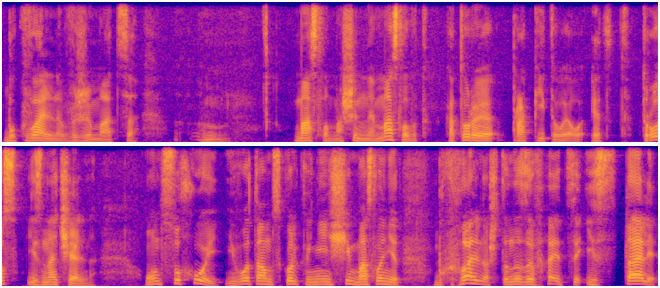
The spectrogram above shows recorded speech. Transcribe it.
буквально выжиматься масло, машинное масло, вот которое пропитывало этот трос изначально. Он сухой, его там сколько ни ищи, масла нет. Буквально, что называется, из стали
